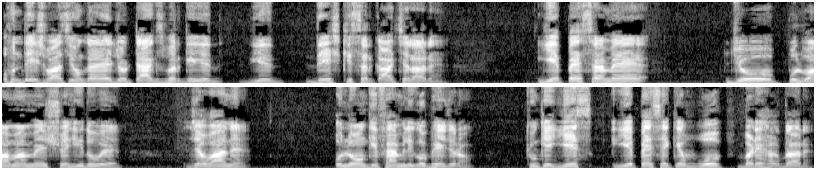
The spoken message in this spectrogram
उन देशवासियों का है जो टैक्स भर के ये ये देश की सरकार चला रहे हैं। ये पैसा मैं जो पुलवामा में शहीद हुए जवान हैं, उन लोगों की फैमिली को भेज रहा हूँ, क्योंकि ये ये पैसे के वो बड़े हकदार हैं।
